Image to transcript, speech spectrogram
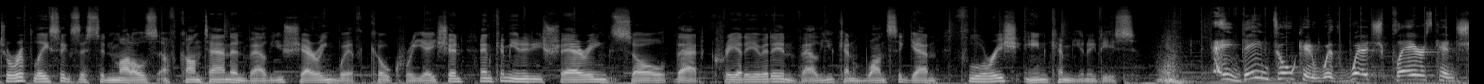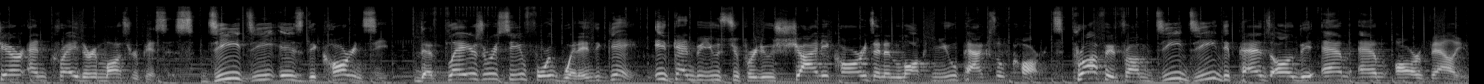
to replace existing models of content and value sharing with co-creation and community sharing so that creativity and value can once again flourish in communities a game token with which players can share and create their masterpieces. DD is the currency that players receive for winning the game. It can be used to produce shiny cards and unlock new packs of cards. Profit from DD depends on the MMR value.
